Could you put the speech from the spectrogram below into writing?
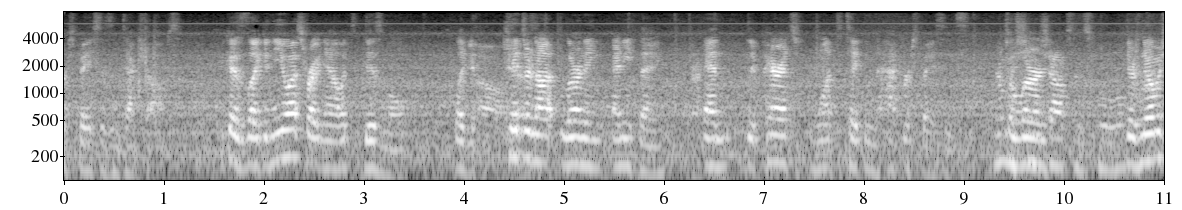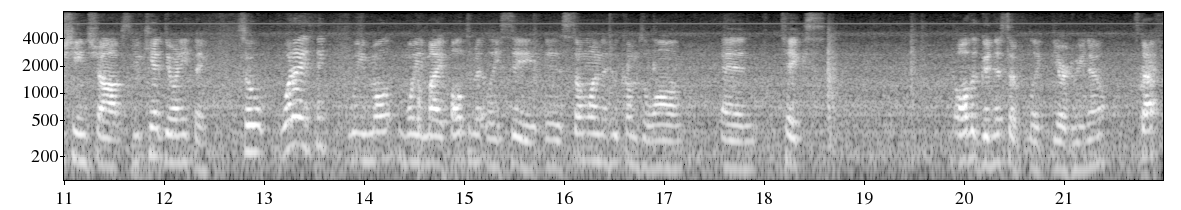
hacker spaces and tech shops, because like in the U.S. right now, it's dismal. Like Oh, kids yes. are not learning anything, Right. and the parents want to take them to hacker spaces. No to machine learn. shops in school. There's no machine shops. You can't do anything. So what I think we mo- we might ultimately see is someone who comes along and takes all the goodness of like the Arduino stuff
